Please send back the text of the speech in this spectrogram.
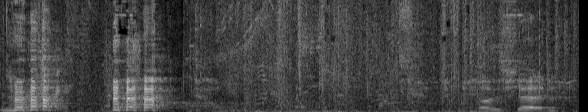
oh shit.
